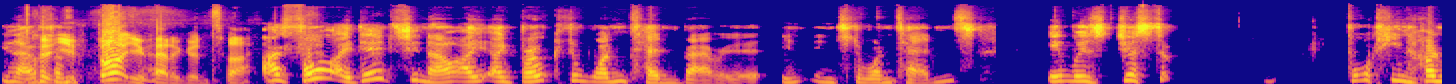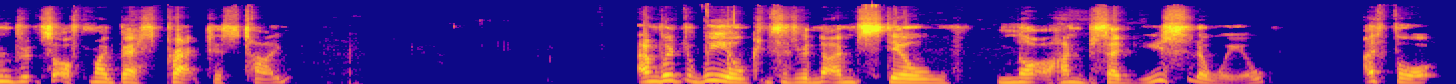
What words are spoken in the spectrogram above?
You know, for- you thought you had a good time. I thought I did. You know, I, I broke the 110 barrier in, into the 110s. It was just 14 hundredths off my best practice time. and with the wheel, considering that I'm still not 100 percent used to the wheel, I thought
